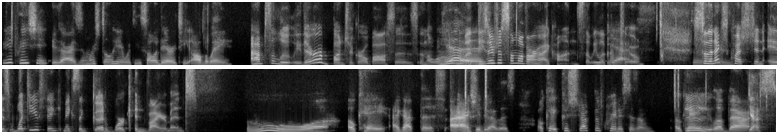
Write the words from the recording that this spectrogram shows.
we appreciate you guys, and we're still here with you. Solidarity all the way. Absolutely there are a bunch of girl bosses in the world but these are just some of our icons that we look up to Yes. So the next question is what do you think makes a good work environment? Ooh, okay, I got this. I actually do have this. Okay, constructive criticism. Okay, Mm. we love that. Yes.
